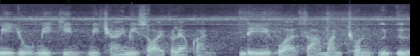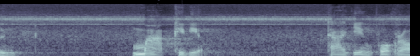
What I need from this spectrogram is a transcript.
มีอยู่มีกินมีใช้มีสอยก็แล้วกัน ดีกว่าสามัญชนอื่นๆ มากทีเดียว ถ้ายิ่งพวกเรา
